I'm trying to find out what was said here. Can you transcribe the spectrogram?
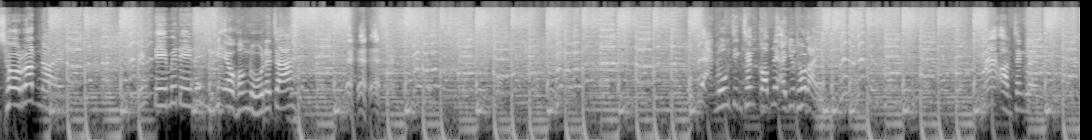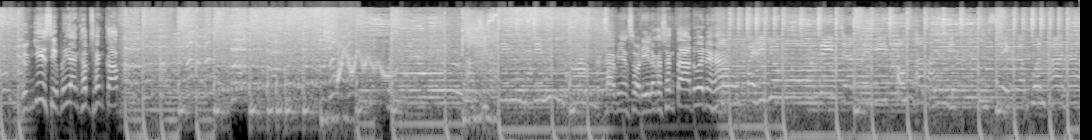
ว์โชว์รอดหน่อยดีไม่ดีนะอยู่ที่เอวของหนูนะจ๊ะผมอยากรู้จริงช่างก๊อฟเนี่ยอายุเท่าไหร่หน้าอ่อนจังเลย ถึง 20 หรือยังครับช่างก๊อฟเอาสิจิ้มจิ้มผ่านใครไปยังสวัสดีแล้วก็ช่างตาด้วยนะฮะไปอยู่ในใจของอายเสกกระบวนท่าได้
